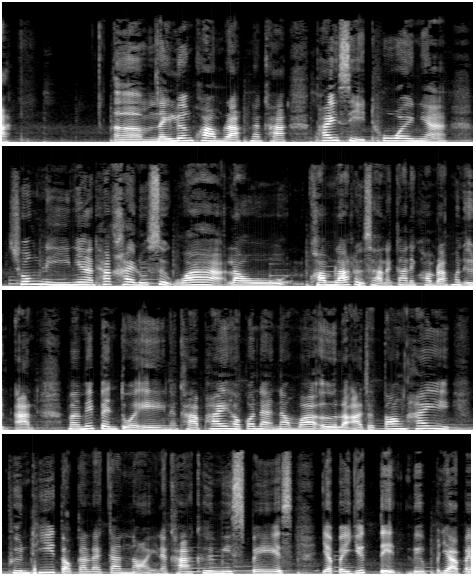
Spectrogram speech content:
ะ ในเรื่องความรักนะคะไพ่สีถ้วยเนี่ยช่วงนี้เนี่ยถ้าใครรู้สึกว่าเราความรักหรือสถานการณ์ในความรักมันอึดอัด มันไม่เป็นตัวเองนะคะไพ่เขาก็แนะนำว่าเออเราอาจจะต้องให้พื้นที่ต่อกันและกันหน่อยนะคะ คือมี space อย่าไปยึดติดหรืออย่าไป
